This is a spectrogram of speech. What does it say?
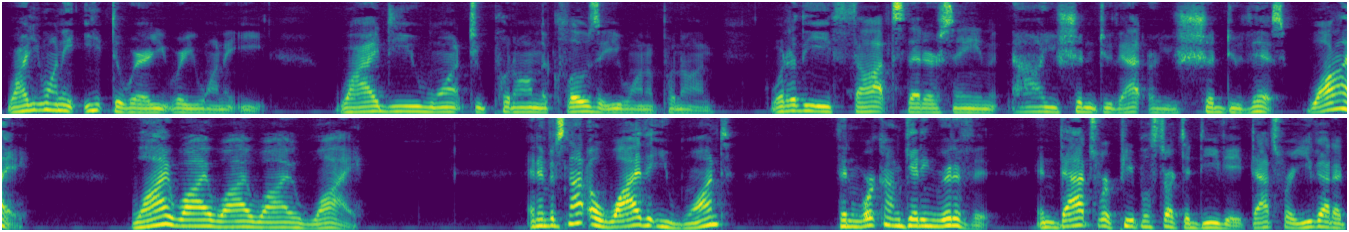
Why do you want to eat the where you, where you want to eat? Why do you want to put on the clothes that you want to put on? What are the thoughts that are saying, no, you shouldn't do that or you should do this? Why? Why, why, why, why, why? And if it's not a why that you want, then work on getting rid of it. And that's where people start to deviate. That's where you got to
